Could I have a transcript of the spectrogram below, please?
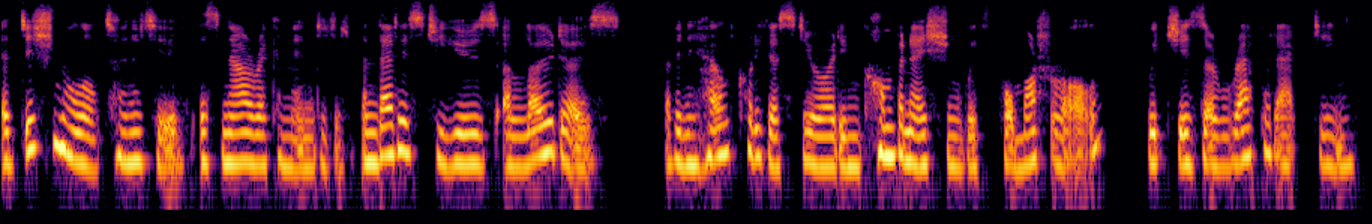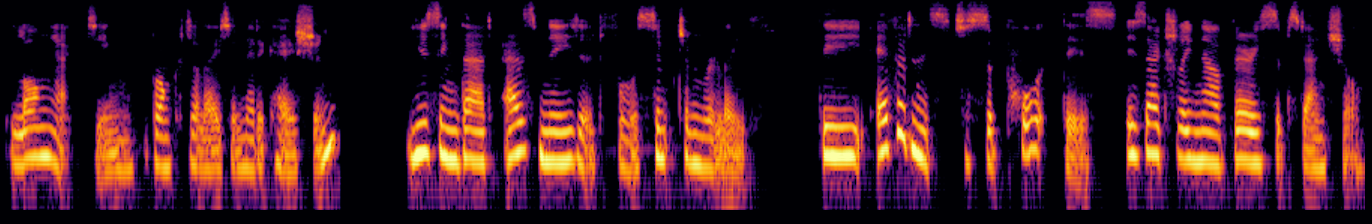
additional alternative is now recommended, and that is to use a low dose of inhaled corticosteroid in combination with formoterol which is a rapid acting, long acting bronchodilator medication, using that as needed for symptom relief. The evidence to support this is actually now very substantial.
